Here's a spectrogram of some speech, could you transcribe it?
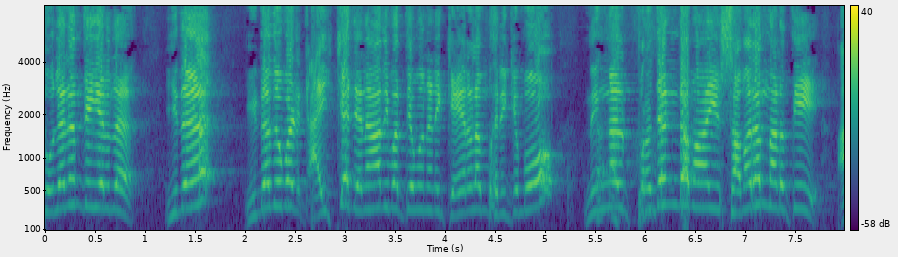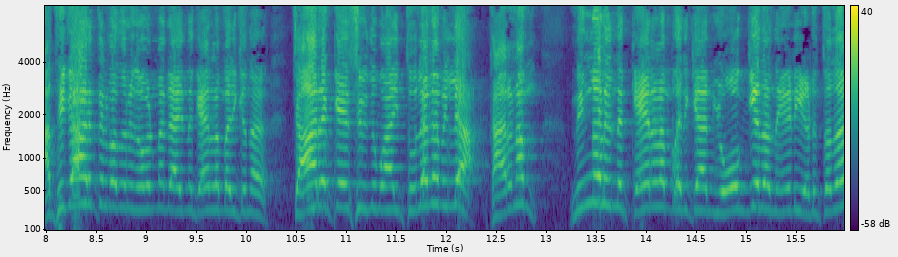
തുലനം ചെയ്യരുത്. ഇത് ഇടതുപക്ഷ ഐക്യ ജനാധിപത്യ മുന്നണി കേരളം ഭരിക്കുമ്പോ നിങ്ങൾ പ്രചണ്ഡമായി സമരം നടത്തി അധികാരത്തിൽ വന്നൊരു ഗവൺമെന്റ് ഇന്ന് കേരളം ഭരിക്കുന്നത്. ചാരക്കേസ് ഇതുമായി തുലനമില്ല. കാരണം നിങ്ങൾ ഇന്ന് കേരളം ഭരിക്കാൻ യോഗ്യത നേടിയെടുത്തത്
